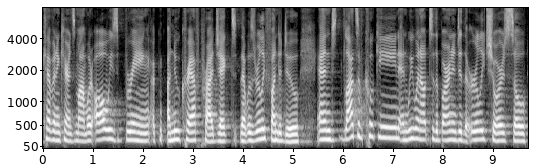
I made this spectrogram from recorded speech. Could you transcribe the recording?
Kevin and Karen's mom, would always bring a, a, new craft project that was really fun to do. And lots of cooking, and we went out to the barn and did the early chores. So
